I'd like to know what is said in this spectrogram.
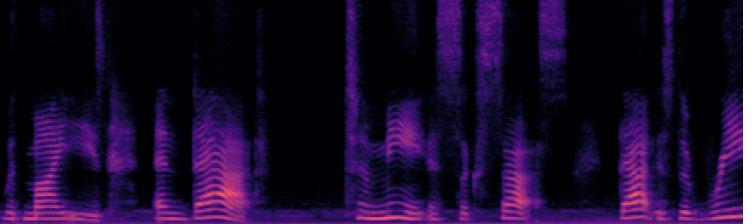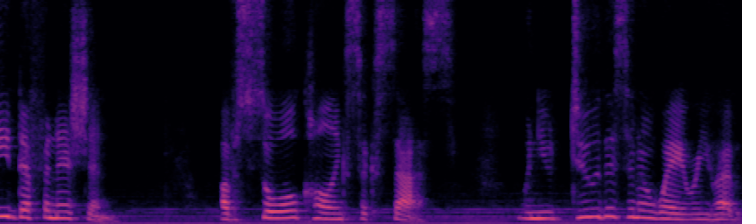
with my ease. And that to me is success. That is the redefinition of soul calling success when you do this in a way where you have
